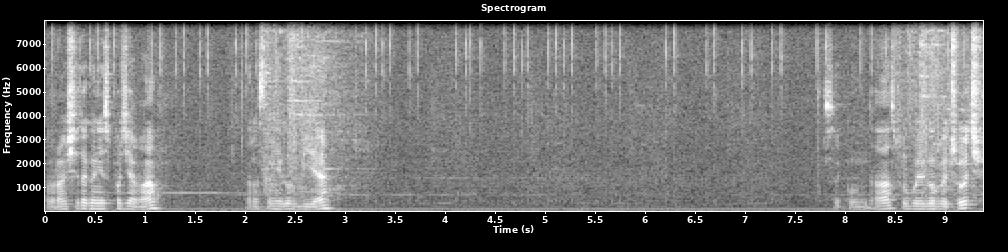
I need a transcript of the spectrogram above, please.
Dobra, on się tego nie spodziewa. Zaraz na niego wbije. Sekunda, spróbuję go wyczuć.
